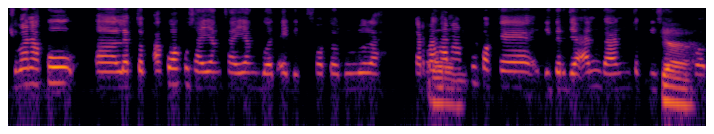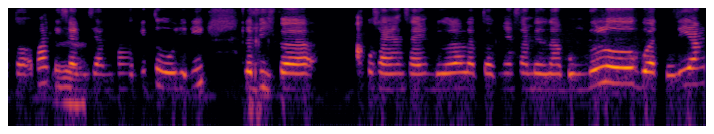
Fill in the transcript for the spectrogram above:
cuman aku eh, laptop aku aku sayang sayang buat edit foto dulu lah. Karena Oh, kan aku pakai di kerjaan kan untuk desain Ya. foto apa desain desain foto gitu. Jadi lebih ke aku sayang sayang dulu lah laptopnya sambil nabung dulu buat beli yang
